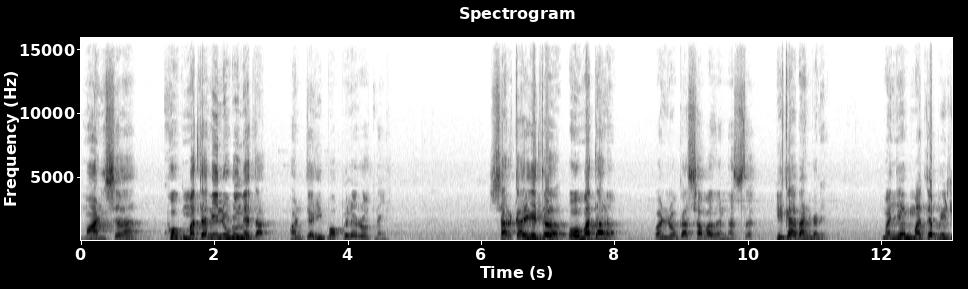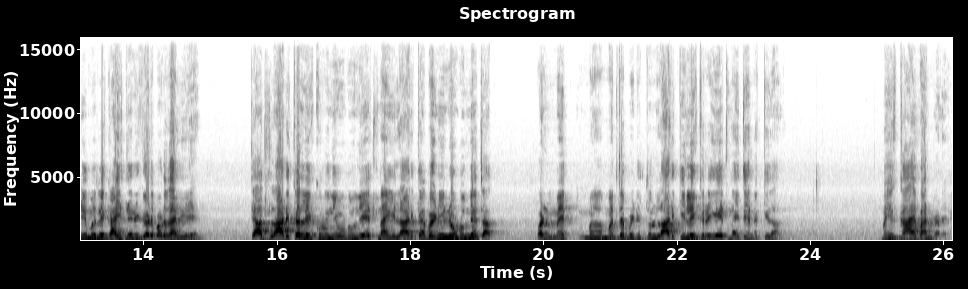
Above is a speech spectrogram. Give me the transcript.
माणसं खूप मतांनी निवडून येतात आणि तरी पॉप्युलर होत नाही. सरकार येतं बहुमतानं पण लोकात समाधान नसतं. ही काय भानगड आहे? म्हणजे मतपेटीमध्ये काहीतरी गडबड झालेली आहे. त्यात लाडकं लेकरू निवडून येत नाही लाडक्या बहिणी निवडून देतात. पण मे मतपेटीतून लाडकी लेकरं येत नाहीत हे नक्की झालं. मग हे काय भानगड आहे?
